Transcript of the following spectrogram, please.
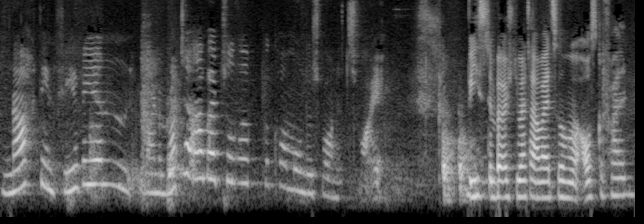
nach den Ferien meine Mathearbeit zurückbekommen und es war eine 2. Wie ist denn bei euch die Mathearbeit so ausgefallen?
